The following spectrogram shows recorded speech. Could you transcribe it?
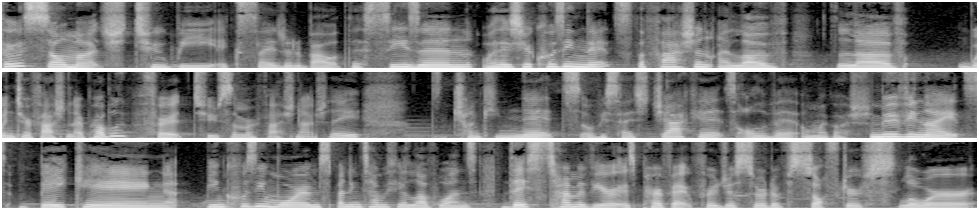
There's so much to be excited about this season. Whether it's your cozy knits, the fashion, I love, love winter fashion. I probably prefer it to summer fashion actually. Chunky knits, oversized jackets, all of it. Oh my gosh. Movie nights, baking, being cozy and warm, spending time with your loved ones. This time of year is perfect for just sort of softer, slower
